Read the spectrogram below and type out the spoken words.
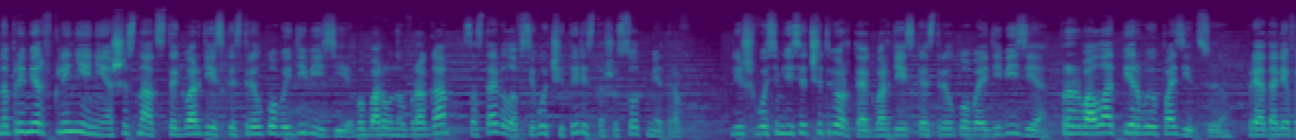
Например, вклинение 16-й гвардейской стрелковой дивизии в оборону врага составило всего 400-600 метров. Лишь 84-я гвардейская стрелковая дивизия прорвала первую позицию, преодолев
